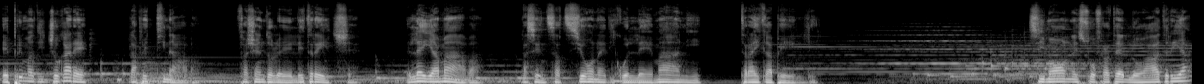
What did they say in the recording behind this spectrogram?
e prima di giocare la pettinava, facendole le trecce, e lei amava la sensazione di quelle mani tra i capelli. Simone e suo fratello Adria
